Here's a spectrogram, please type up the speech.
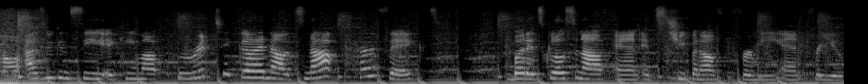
Now, as you can see, it came out pretty good. Now, it's not perfect, but it's close enough and it's cheap enough for me and for you.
